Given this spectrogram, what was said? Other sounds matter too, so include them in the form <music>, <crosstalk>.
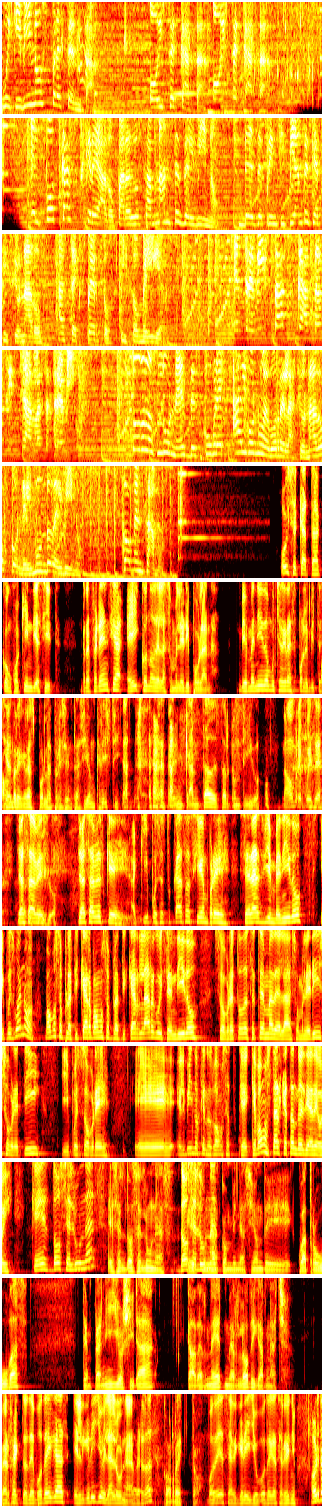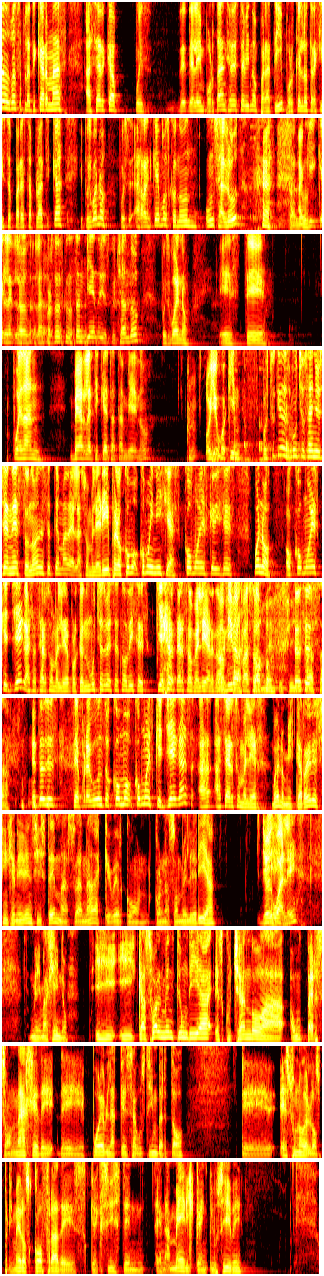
Wikivinos presenta Hoy se cata. Hoy se cata. El podcast creado para los amantes del vino, desde principiantes y aficionados hasta expertos y sommeliers. Entrevistas, catas y charlas entre amigos. Todos los lunes descubre algo nuevo relacionado con el mundo del vino. Comenzamos. Hoy se cata con Joaquín Díazit, referencia e ícono de la sommelería poblana. Bienvenido, muchas gracias por la invitación. Hombre, gracias por la presentación, Cristian. <laughs> Encantado de estar contigo. No, hombre, pues eh, ya sabes, ya sabes que aquí pues es tu casa, siempre serás bienvenido. Y pues bueno, vamos a platicar, vamos a platicar largo y tendido sobre todo este tema de la sommelería, sobre ti y pues sobre eh, el vino que nos vamos a, que, que vamos a estar catando el día de hoy, que es 12 lunas. Es el 12 lunas. 12 es lunas. una combinación de cuatro uvas, tempranillo, shirá, cabernet, merlot y garnacha. Perfecto, de bodegas El Grillo y la Luna, ¿verdad? Correcto. Bodegas El Grillo, Bodegas El Grillo. Ahorita nos vas a platicar más acerca, pues, de, de la importancia de este vino para ti, por qué lo trajiste para esta plática. Y pues bueno, pues arranquemos con un, un salud. <laughs> Salud. Aquí que los- las personas que nos están viendo y escuchando, pues bueno, este, puedan ver la etiqueta también, ¿no? Oye, Joaquín, pues tú tienes muchos años ya en esto, ¿no? En este tema de la sommelería, pero ¿cómo, cómo inicias? ¿Cómo es que dices, bueno, o cómo es que llegas a ser sommelier? Porque muchas veces no dices, quiero ser sommelier, ¿no? A mí me pasó. Sí, entonces, pasa. <laughs> entonces, te pregunto, ¿cómo, ¿cómo es que llegas a, a ser sommelier? Bueno, mi carrera es ingeniería en sistemas, o sea, nada que ver con, con la sommelería, Yo Eh, igual, ¿eh? me imagino. Y, y casualmente un día, escuchando a, a un personaje de, de Puebla, que es Agustín Bertó, que es uno de los primeros cofrades que existen en América inclusive,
